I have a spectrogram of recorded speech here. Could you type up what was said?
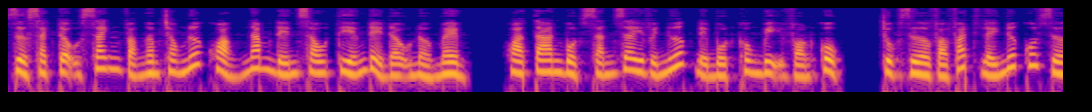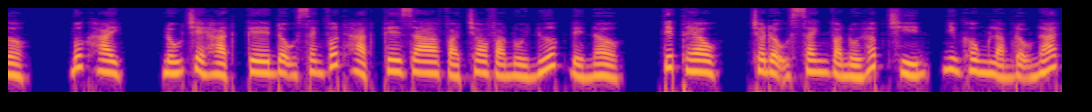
Rửa sạch đậu xanh và ngâm trong nước khoảng 5 đến 6 tiếng để đậu nở mềm. Hòa tan bột sắn dây với nước để bột không bị vón cục. Trục dừa và vắt lấy nước cốt dừa. Bước 2. Nấu chè hạt kê đậu xanh vớt hạt kê ra và cho vào nồi nước để nở. Tiếp theo, cho đậu xanh vào nồi hấp chín nhưng không làm đậu nát.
